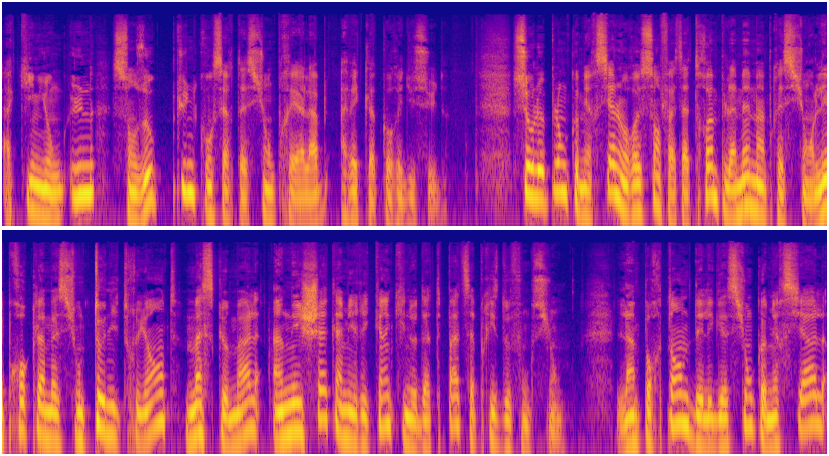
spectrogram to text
à Kim Jong-un sans aucune concertation préalable avec la Corée du Sud? Sur le plan commercial, on ressent face à Trump la même impression. Les proclamations tonitruantes masquent mal un échec américain qui ne date pas de sa prise de fonction. L'importante délégation commerciale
